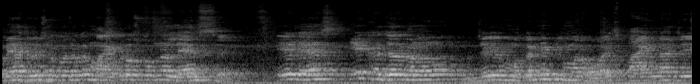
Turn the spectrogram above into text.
તમે આ જોઈ શકો છો કે માઇક્રોસ્કોપના લેન્સ છે. એ લેન્સ એક હજાર ગણું જે મગજની ટ્યુમર હોય, સ્પાઇનના જે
